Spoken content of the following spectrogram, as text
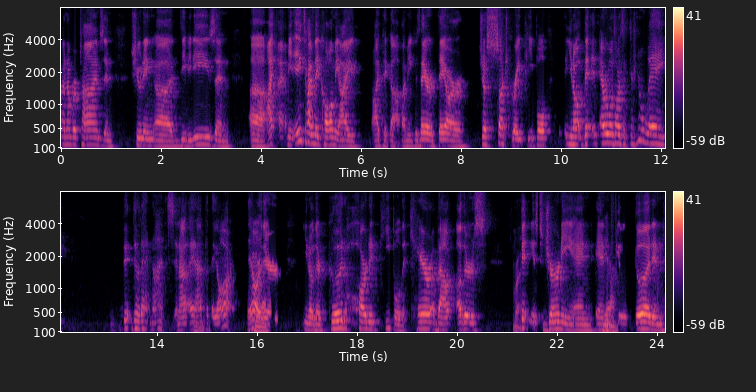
a number of times and shooting uh, DVDs. And uh, I I mean, anytime they call me, I I pick up. I mean, because they are they are just such great people. You know, they, everyone's always like, "There's no way they- they're that nice," and I, and I but they are. They are. Yeah. They're you know they're good-hearted people that care about others' Right. fitness journey and and Yeah. feeling good. And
